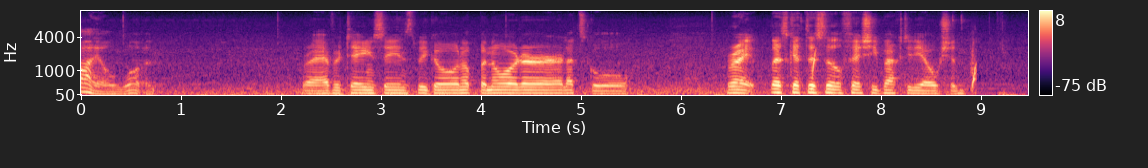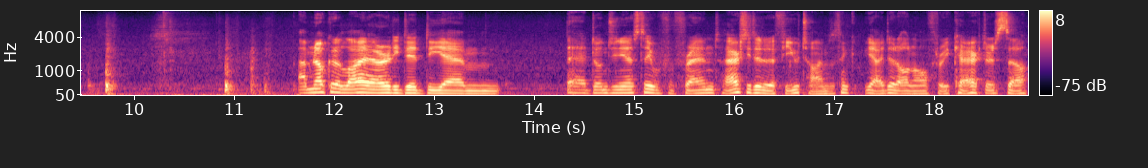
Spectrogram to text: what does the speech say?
file one. Right, everything seems to be going up in order. Let's go. Right, let's get this little fishy back to the ocean. I'm not gonna lie, I already did the um, uh, dungeon yesterday with a friend. I actually did it a few times. I think, yeah, I did it on all three characters. So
